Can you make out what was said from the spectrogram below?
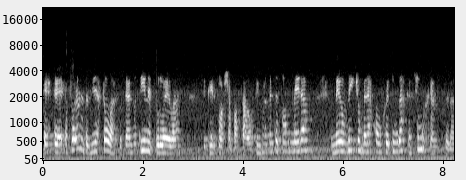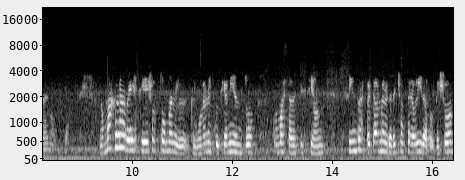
Este, fueron entendidas todas, o sea, no tiene pruebas de que eso haya pasado. Simplemente son meras, meros dichos, meras conjeturas que surgen de la denuncia. Lo más grave es que ellos toman, el Tribunal de Enjuiciamiento toma esta decisión sin respetarme el derecho a ser oída, porque yo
